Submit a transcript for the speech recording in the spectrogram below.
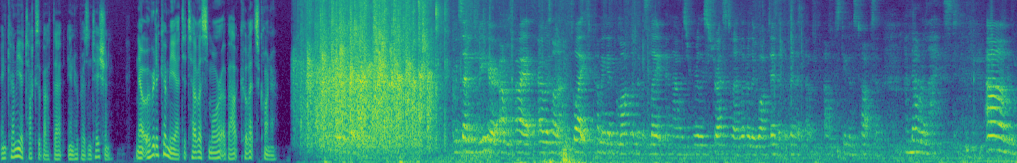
and Camilla talks about that in her presentation. Now over to Camilla to tell us more about Collett's Corner. I'm excited to be here. Um, I, I was on a flight coming in from Auckland that was late, and I was really stressed, and I literally walked in at the minute of um, Stephen's talk, so I'm now relaxed. Um,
